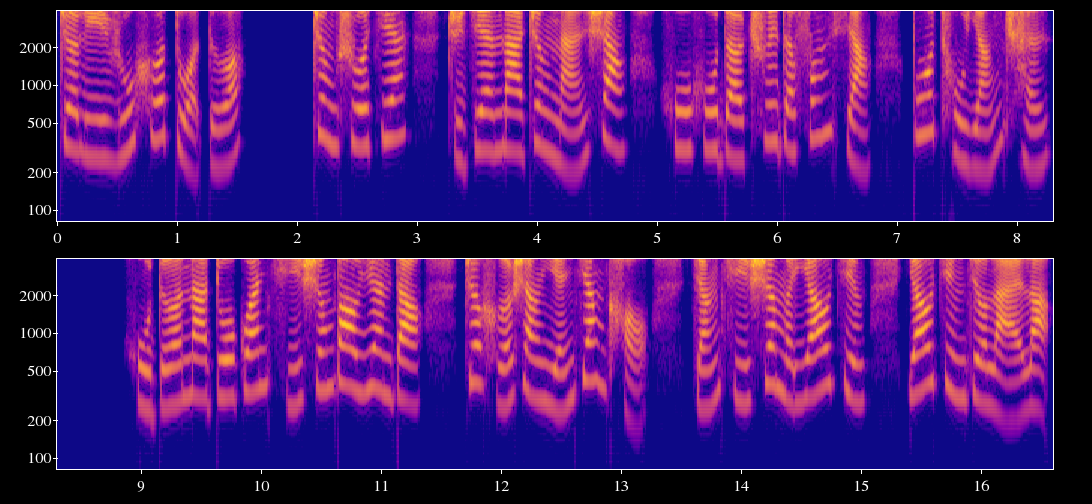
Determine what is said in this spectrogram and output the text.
这里如何躲得？”正说间，只见那正南上呼呼的吹得风响，波土扬尘。唬得那多官齐声抱怨道：“这和尚言犟口，讲起什么妖精，妖精就来了。”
